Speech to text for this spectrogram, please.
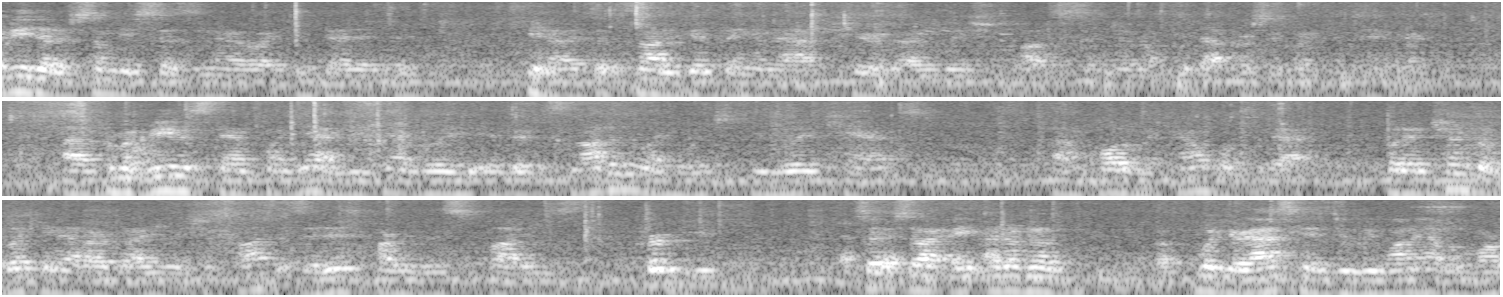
agree that if somebody says no, I think that it, it- you know, it's, it's not a good thing in that peer evaluation process in general for that person going to continue. Uh, from a grievance standpoint, yeah, you can't really, if it's not in the language, you really can't, um, hold them accountable to that. But in terms of looking at our evaluation process, it is part of this body's purview. So, so I, I don't know, what you're asking is, do we want to have a more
